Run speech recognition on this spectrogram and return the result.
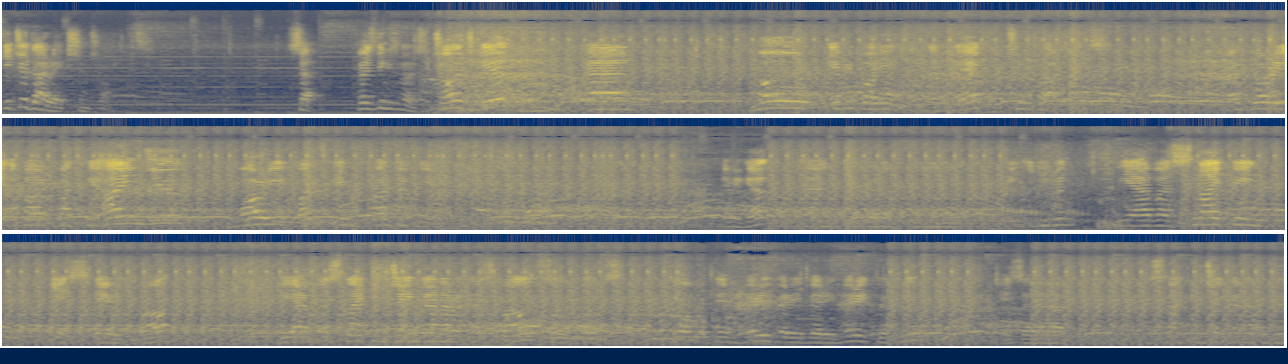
get your directions right. So, First things first, charge here and mow everybody from the left to right. Don't worry about what's behind you, worry what's in front of you. There we go. And the Demon. We have a sniping, yes, there we are. We have a sniping chain gunner as well, so let's with them very, very, very, very quickly. There's a sniping chain gunner over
